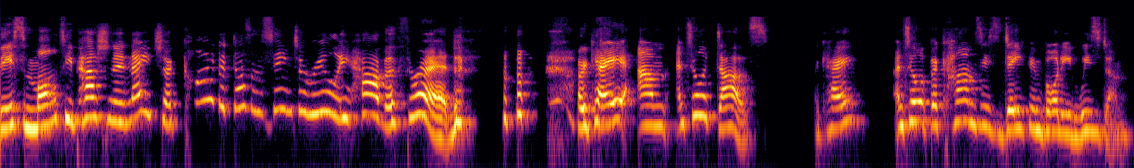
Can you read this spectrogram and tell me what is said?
this multi passionate nature kind of doesn't seem to really have a thread. okay. Um, until it does. Okay. Until it becomes this deep embodied wisdom.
